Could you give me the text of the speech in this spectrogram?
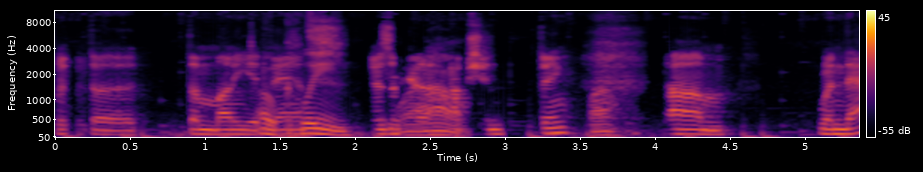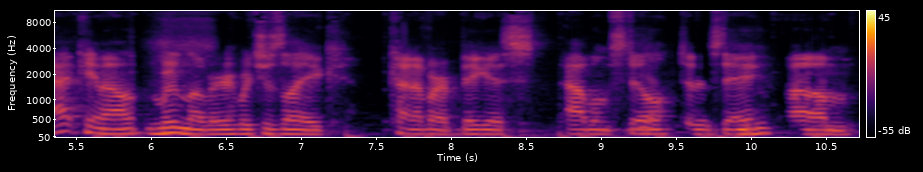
with the the money Oh, advance. clean. There's a kind of Wow. option thing. Wow. Um, when that came out, Moonlover, which is like kind of our biggest album still to this day, Mm-hmm. um,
